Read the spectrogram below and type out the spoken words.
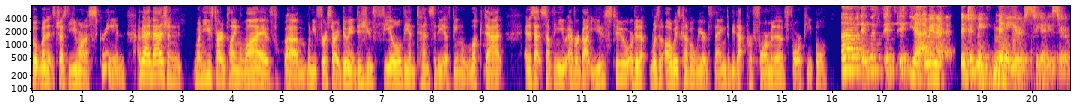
but when it's just you on a screen, I mean, I imagine when you started playing live, um, when you first started doing it, did you feel the intensity of being looked at? And is that something you ever got used to, or did it was it always kind of a weird thing to be that performative for people? Um, it was, it, it, yeah, I mean, it, it took me many years to get used to.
